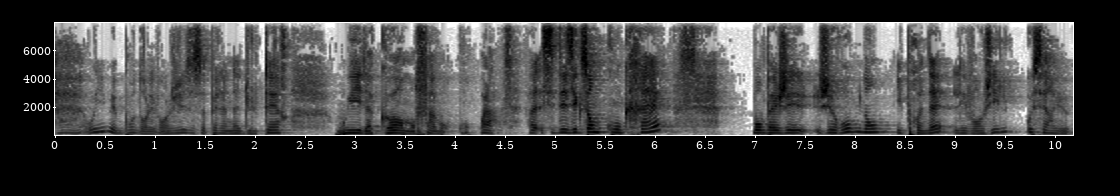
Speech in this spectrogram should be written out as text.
ah, oui, mais bon, dans l'Évangile, ça s'appelle un adultère. Oui, d'accord, mais enfin, bon, voilà. c'est des exemples concrets. Bon, ben, Jérôme, non, il prenait l'Évangile au sérieux.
